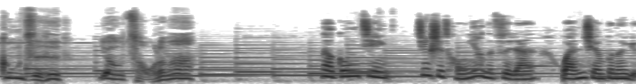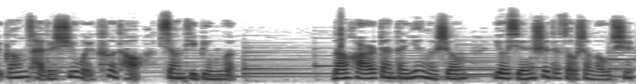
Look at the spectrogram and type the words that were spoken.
公子要走了吗？”那恭敬竟是同样的自然，完全不能与刚才的虚伪客套相提并论。男孩淡淡应了声，又闲适的走上楼去。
